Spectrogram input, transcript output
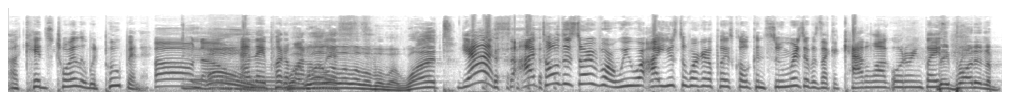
a kid's toilet with poop in it. Oh no! And they put him whoa, on a whoa, list. Whoa, whoa, whoa, whoa, whoa, what? Yes, I've told this story before. We were I used to work at a place called Consumers. It was like a catalog ordering place. They brought in a,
